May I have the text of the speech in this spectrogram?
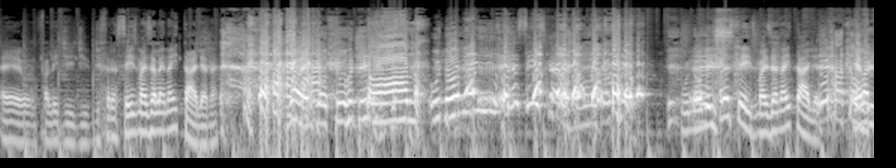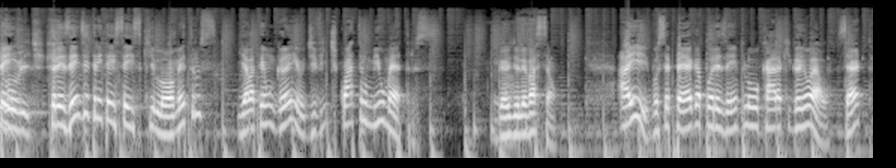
é, eu falei de, de, de francês, mas ela é na Itália, né? Não, é que é o Tour de... Toma! O nome é em francês, cara. Vamos fazer o quê? O nome é em francês, mas é na Itália. Errado ao ela tem ouvinte. 336 quilômetros e ela tem um ganho de 24 mil metros. Ganho de elevação. Aí você pega, por exemplo, o cara que ganhou ela, certo?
